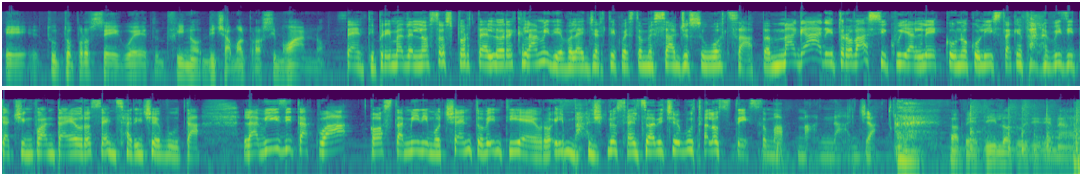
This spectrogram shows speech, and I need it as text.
e tutto prosegue fino diciamo al prossimo anno. Senti, prima del nostro sportello reclami devo leggerti questo messaggio su WhatsApp. Magari trovassi qui a Lecco un oculista che fa la visita a 50 euro senza ricevuta. La visita qua costa minimo 120 euro, immagino senza ricevuta lo stesso, ma mannaggia. Vabbè, dillo a due di denari.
